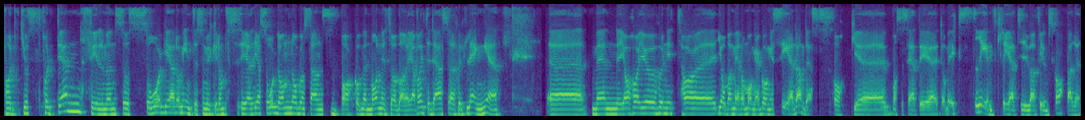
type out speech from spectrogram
på just på den filmen så såg jag dem inte så mycket. De, jag, jag, såg dem någonstans bakom en monitor bara. Jag var inte där särskilt länge. Uh, men jag har ju hunnit ha, jobba med dem många gånger sedan dess och eh, måste säga att det är, de är extremt kreativa filmskapare.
